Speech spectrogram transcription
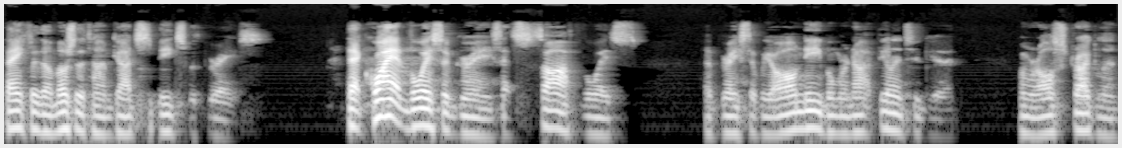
Thankfully, though, most of the time God speaks with grace. That quiet voice of grace, that soft voice of grace that we all need when we're not feeling too good, when we're all struggling.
